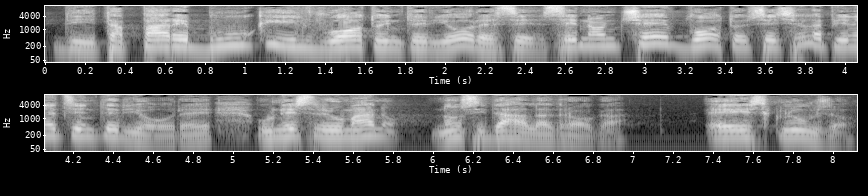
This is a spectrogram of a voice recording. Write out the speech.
di tappare buchi, il vuoto interiore. Se, se non c'è vuoto, se c'è la pienezza interiore, un essere umano non si dà alla droga, è escluso.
